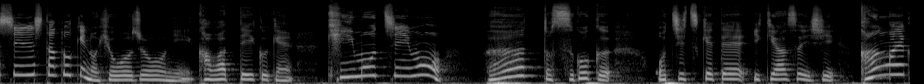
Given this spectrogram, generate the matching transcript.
心した時の表情に変わっていくけん気持ちもふーっとすごく落ち着けていきやすいし考え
